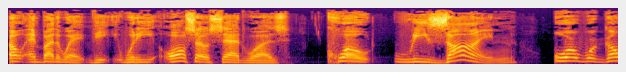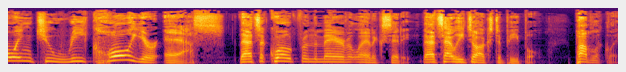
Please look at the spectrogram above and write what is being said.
oh, and by the way, the what he also said was, quote, resign or we're going to recall your ass. That's a quote from the mayor of Atlantic City. That's how he talks to people publicly.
